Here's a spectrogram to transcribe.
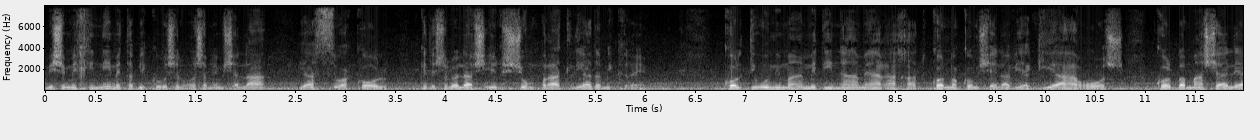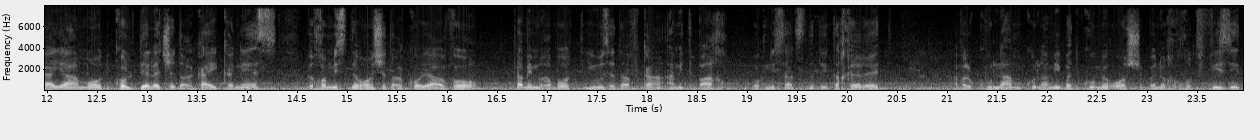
מי שמכינים את הביקור של ראש הממשלה יעשו הכל כדי שלא להשאיר שום פרט ליד המקרה. כל תיאום עם המדינה המארחת, כל מקום שאליו יגיע הראש, כל במה שעליה יעמוד, כל דלת שדרכה ייכנס וכל מסדרון שדרכו יעבור. פעמים רבות יהיו זה דווקא המטבח או כניסה צדדית אחרת, אבל כולם כולם ייבדקו מראש בנוכחות פיזית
